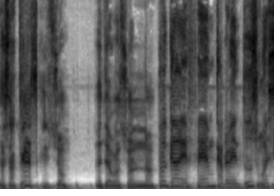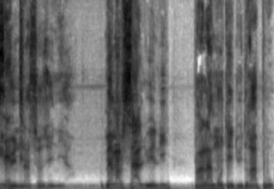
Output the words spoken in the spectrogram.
dans sa transcription d'intervention là, Programme FM sous tribune 92.7. Nations Unies. Même on salue lui par la montée du drapeau,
